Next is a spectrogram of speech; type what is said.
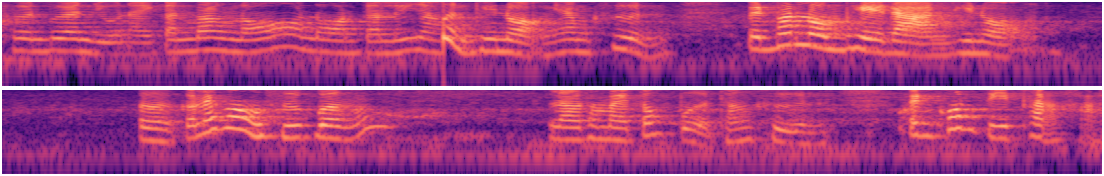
เพื่อนเพื่อนๆอยู่ไหนกันบ้างเนาะนอนกันหรือยังขึ้นพี่น้องย่ำขึ้น เป็นพัดลมเพดานพี่น้อง เออ ก็เลยบอกซื้อเบิงเราทำไมต้องเปิดทั้งคืน เป็นคนติดพัดนะคะ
